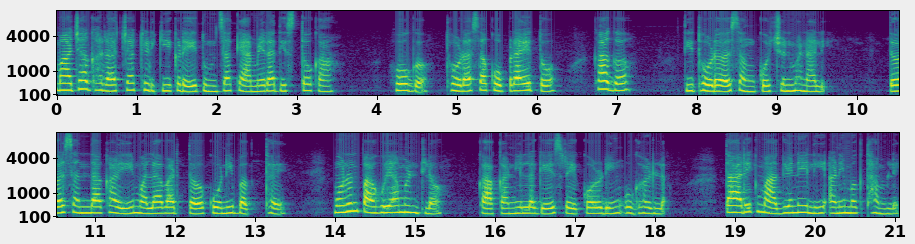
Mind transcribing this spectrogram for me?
माझ्या घराच्या खिडकीकडे तुमचा कॅमेरा दिसतो का? हो गं, थोडासा कोपरा येतो. का गं? ती थोडं संकोचून म्हणाली, दर संध्याकाळी मला वाटतं कोणी बघतंय म्हणून पाहूया म्हटलं. काकांनी लगेच रेकॉर्डिंग उघडलं. तारीख मागे नेली आणि मग थांबले.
